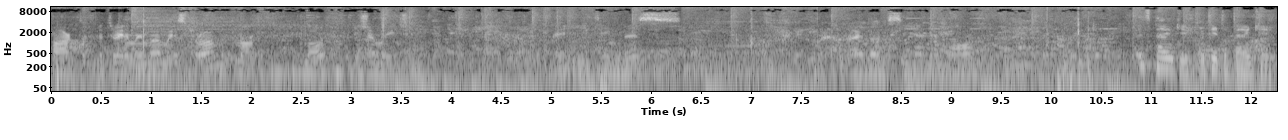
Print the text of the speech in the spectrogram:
part of the Lithuania my mom is from North North Žemaičiai. They eating this. I don't see anymore. It's pancake, potato pancake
